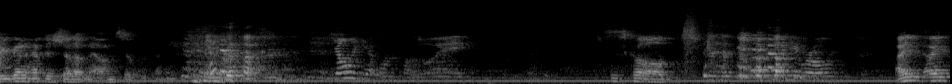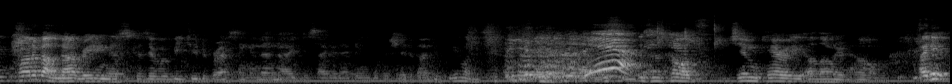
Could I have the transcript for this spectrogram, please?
you're gonna have to shut up now. I'm still recording. You only get one. This is called. You rolling? I, I thought about not reading this because it would be too depressing, and then I decided I didn't give a shit about your feelings. Yeah. This is called Jim Carrey Alone at Home. I do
